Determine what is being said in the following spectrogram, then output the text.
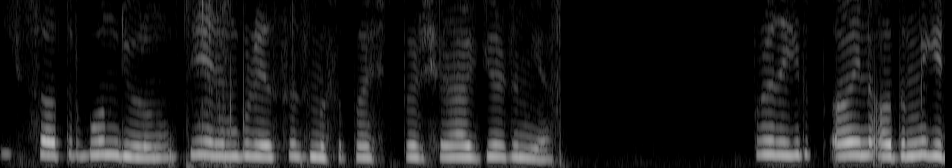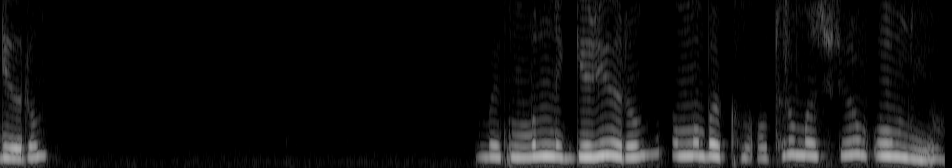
iki saattir bunu diyorum. Diyelim buraya saçma sapan böyle şeyler girdim ya. Burada gidip aynı adımı giriyorum. Bakın bunu da görüyorum ama bakın oturum açıyorum olmuyor.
